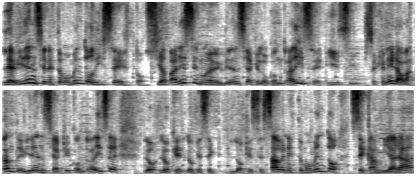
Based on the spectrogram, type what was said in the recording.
La evidencia en este momento dice esto. Si aparece nueva evidencia que lo contradice, y si se genera bastante evidencia que contradice lo, que, lo, que, se, lo que se sabe en este momento, se cambiará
